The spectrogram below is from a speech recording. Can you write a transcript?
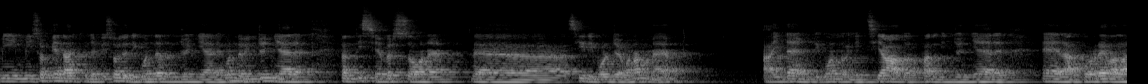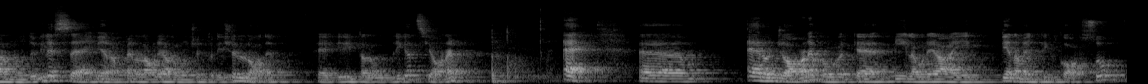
mi, mi sovviene anche un episodio di quando ero ingegnere. Quando ero ingegnere, tantissime persone eh, si rivolgevano a me. Ai tempi, quando ho iniziato a fare l'ingegnere, era, correva l'anno 2006, mi ero appena laureato con 110 lode e diritto alla pubblicazione. E eh, ero giovane proprio perché mi laureai pienamente in corso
